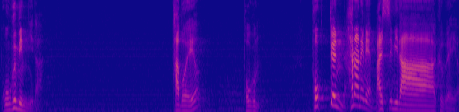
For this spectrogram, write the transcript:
복음입니다. 다 뭐예요? 복음. 복된 하나님의 말씀이다 그거예요.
